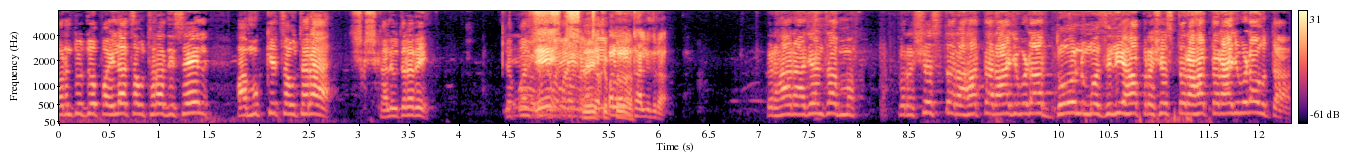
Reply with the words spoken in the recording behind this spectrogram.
परंतु जो पहिला चौथरा दिसेल हा मुख्य चौथरा. खाली उतरा रे. चप्पल. तर हा राजांचा प्रशस्त राहता राजवाडा. दोन मजली हा प्रशस्त राहता राजवाडा होता.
